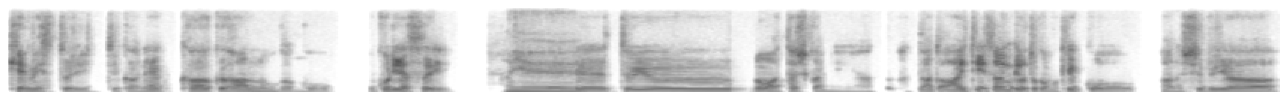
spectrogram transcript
ケミストリーっていうかね、化学反応がこう、起こりやすい、へええーというのは確かにああと IT 産業とかも結構、あの、渋谷、えー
